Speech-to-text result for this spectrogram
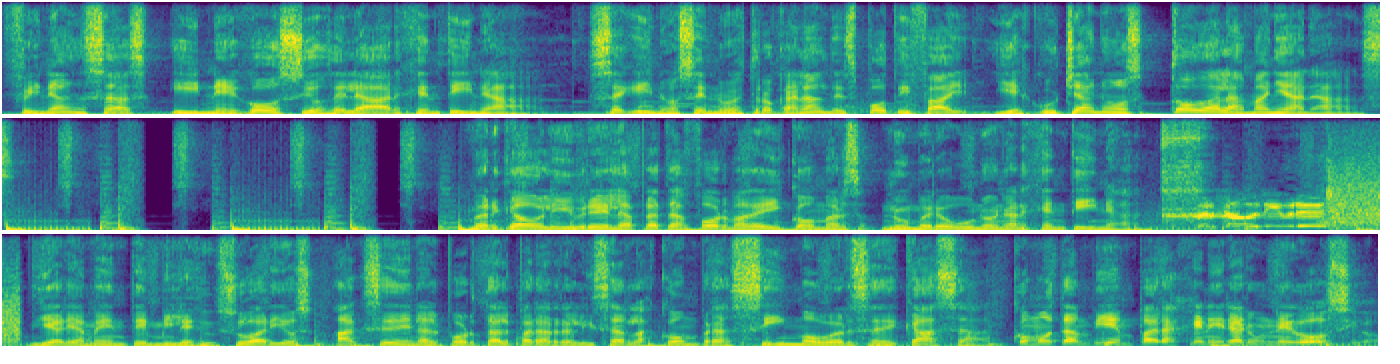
finanzas y negocios de la Argentina. Seguinos en nuestro canal de Spotify y escuchanos todas las mañanas. Mercado Libre es la plataforma de e-commerce número uno en Argentina. Mercado Libre. Diariamente miles de usuarios acceden al portal para realizar las compras sin moverse de casa, como también para generar un negocio.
